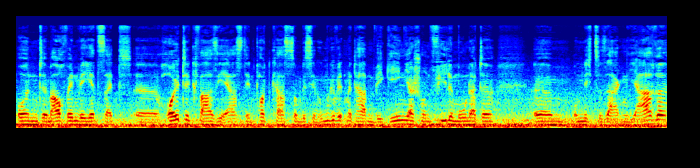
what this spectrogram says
Und ähm, auch wenn wir jetzt seit äh, heute quasi erst den Podcast so ein bisschen umgewidmet haben, wir gehen ja schon viele Monate, ähm, um nicht zu sagen Jahre.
